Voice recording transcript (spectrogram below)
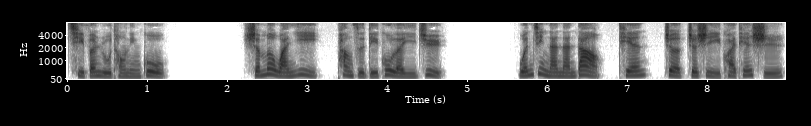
气氛如同凝固。什么玩意？胖子嘀咕了一句。文景喃喃道：“天，这这是一块天石，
